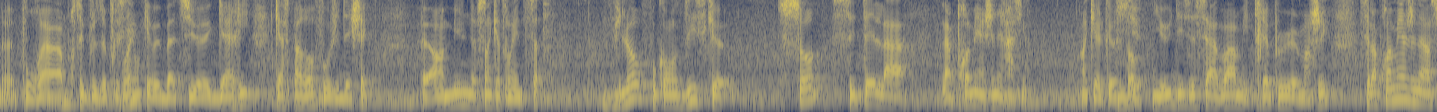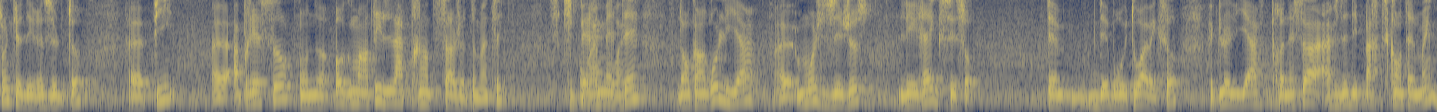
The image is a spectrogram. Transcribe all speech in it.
euh, pour apporter plus de précision, qui avait battu euh, Gary Kasparov au jeu d'échecs en 1997. Puis là, il faut qu'on se dise que ça, c'était la, la première génération, en quelque sorte. Il y a eu des essais avant, mais très peu marché. C'est la première génération qui a des résultats. Euh, puis, euh, après ça, on a augmenté l'apprentissage automatique, ce qui Ouais, permettait. ouais. Donc, en gros, l'IA, euh, moi, je disais juste, les règles, c'est ça débrouille-toi avec ça. Fait que là, l'IA prenait ça, elle faisait des parties contre elle-même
